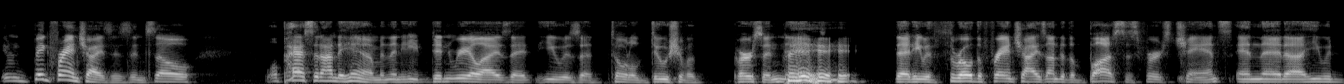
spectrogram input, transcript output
in big franchises, and so we'll pass it on to him. And then he didn't realize that he was a total douche of a person, and that he would throw the franchise under the bus his first chance, and that uh, he would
